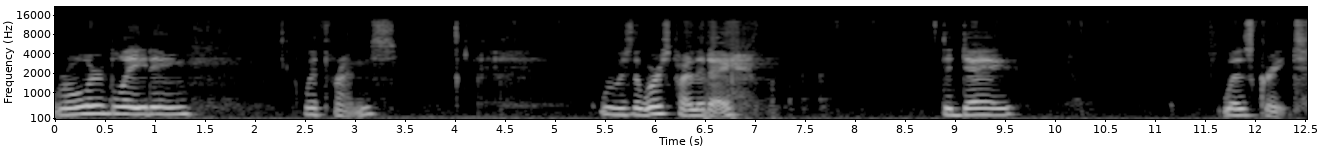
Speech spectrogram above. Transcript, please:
Rollerblading with friends. What was the worst part of the day? The day was great.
